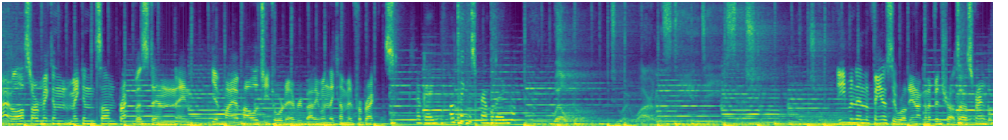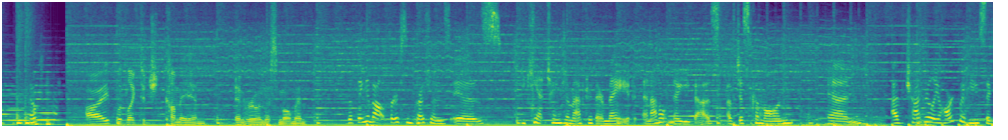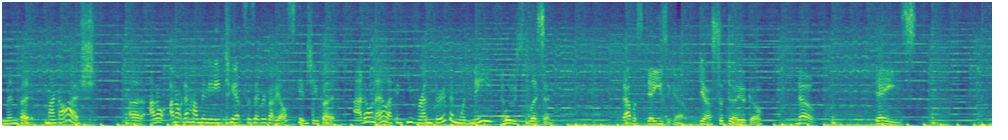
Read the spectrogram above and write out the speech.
right, well, I'll start making making some breakfast and and give my apology tour to everybody when they come in for breakfast. Okay, I'll take a scrambled egg. Welcome to a wireless D&D session. Enjoy. Even in the fantasy world, you're not going to venture outside of scramble. Nope. I would like to j- come in and ruin this moment. The thing about first impressions is you can't change them after they're made. And I don't know you guys. I've just come on and I've tried really hard with you, Sigmund, but my gosh. Uh, I don't I don't know how many chances everybody else gives you, but I don't know. I think you've run through them with me. Luce, listen. That was days ago. Yes, a day ago. No, days.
